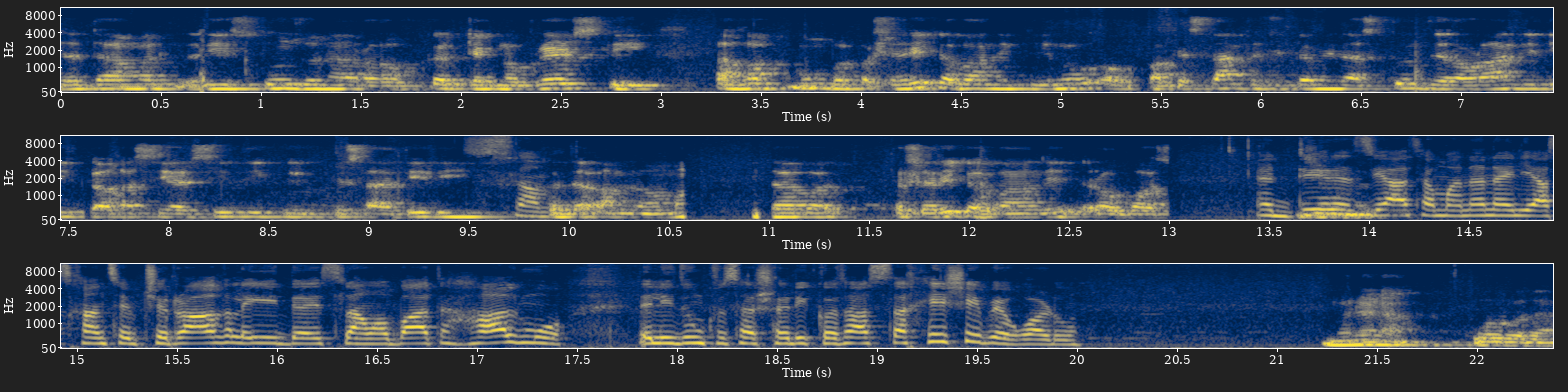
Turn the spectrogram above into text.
د دامل د ستونزو نه راوکړ ټیکنوکریټس دي هغه موږ په شریک باندې کینو او پاکستان ته چې کومې د ستونزې راوړاندې دي هغه سیاسي دي اقتصادي دي د امن او امان دا په شریک باندې راوباسو ډیره زیاته مننه الیاس خان صاحب چې راغلی د اسلام آباد حال مو د لیدونکو سره شریک او تاسو ته ښه شی به غواړو مننه وروره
